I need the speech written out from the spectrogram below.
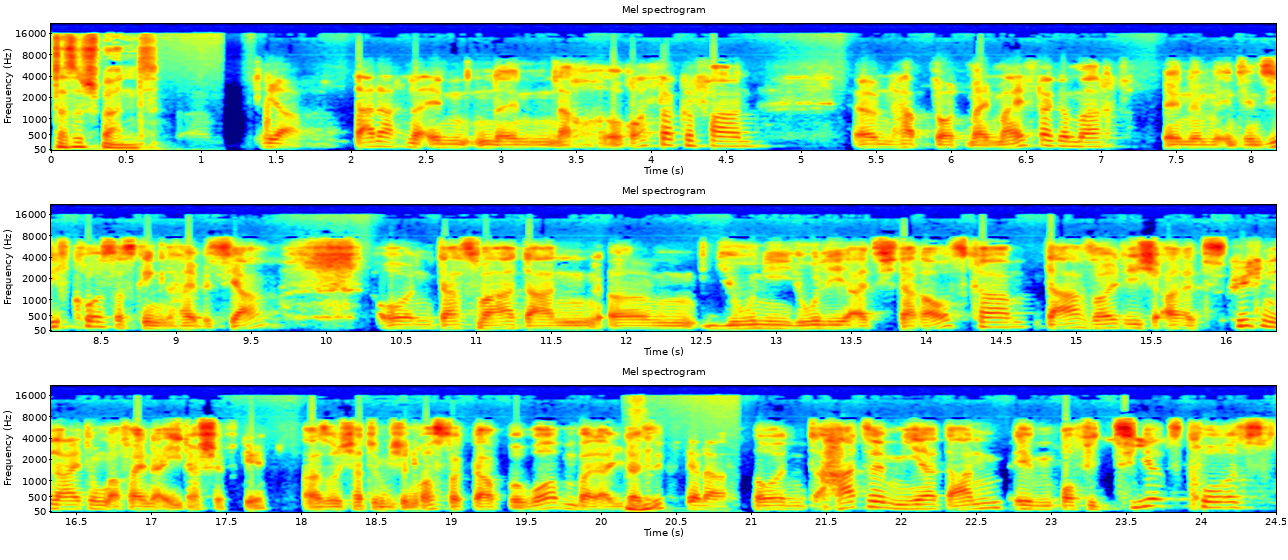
Das ist spannend. Ja, danach in, in, nach Rostock gefahren, ähm, habe dort meinen Meister gemacht in einem Intensivkurs, das ging ein halbes Jahr. Und das war dann ähm, Juni, Juli, als ich da rauskam. Da sollte ich als Küchenleitung auf ein AIDA-Schiff gehen. Also ich hatte mich in Rostock da beworben, weil AIDA mhm. sitzt ja da und hatte mir dann im Offizierskurs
